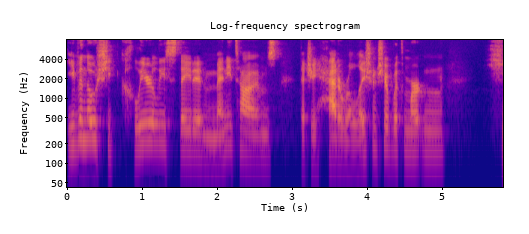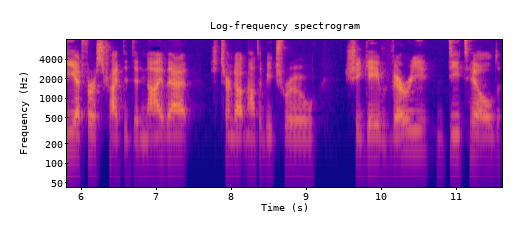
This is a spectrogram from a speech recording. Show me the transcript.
even though she clearly stated many times that she had a relationship with Merton. He at first tried to deny that. It turned out not to be true. She gave very detailed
